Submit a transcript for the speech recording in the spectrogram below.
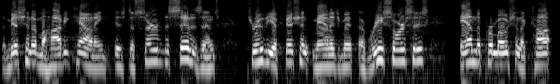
The mission of Mohave County is to serve the citizens through the efficient management of resources and the promotion of co-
